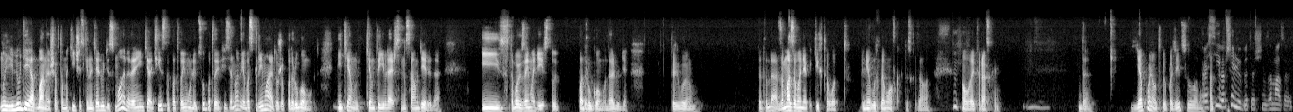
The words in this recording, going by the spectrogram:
ну и людей обманываешь автоматически, на тебя люди смотрят, и они тебя чисто по твоему лицу, по твоей физиономии воспринимают уже по-другому, не тем, кем ты являешься на самом деле, да, и с тобой взаимодействуют по-другому, да, люди. Как бы, это да, замазывание каких-то вот гнилых домов, как ты сказала, новой краской. Да. Я понял твою позицию, В Влада. А- России вообще любят очень замазывать.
